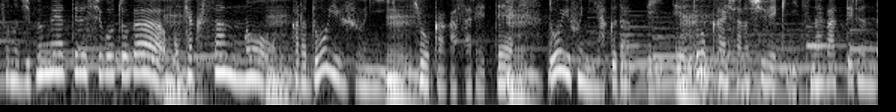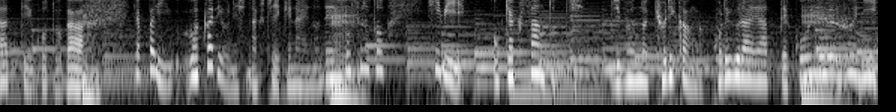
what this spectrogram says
その自分がやってる仕事がうん。お客さんの、うんからどういうふううん。に評価がされて、うん。どういうふうに役立っていて、うん。どう会社の収益につながってるんだっていうことが、やっぱり分かるようにしなくちゃいけないので、うん。そうすると日々お客さんとじ自分の距離感がこれぐらいあってこういうふうに、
